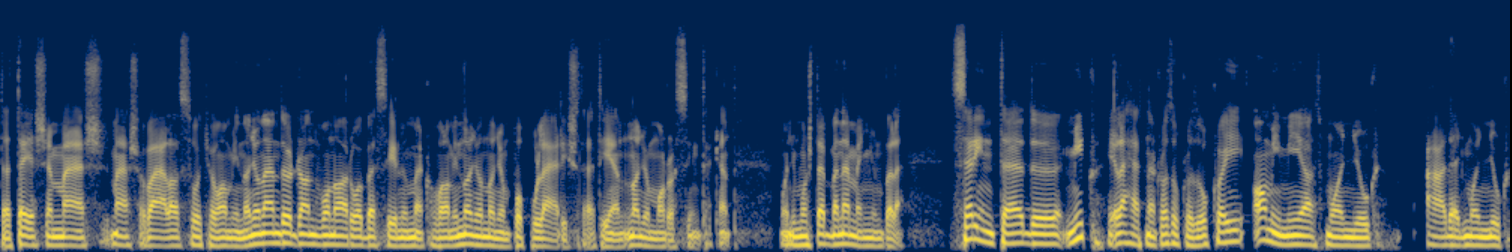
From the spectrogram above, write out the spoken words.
Tehát teljesen más, más a válasz, hogyha valami nagyon underground vonalról beszélünk, meg ha valami nagyon-nagyon populáris, tehát ilyen nagyon magas szinteken. Mondjuk most ebben nem menjünk bele. Szerinted mik lehetnek azok az okai, ami miatt mondjuk áld egy mondjuk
